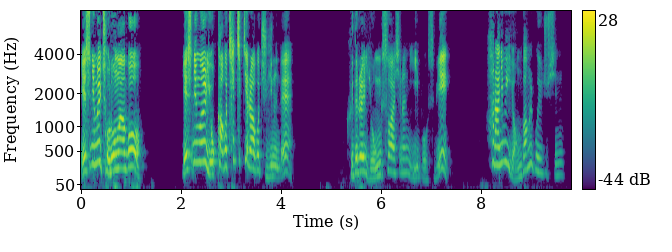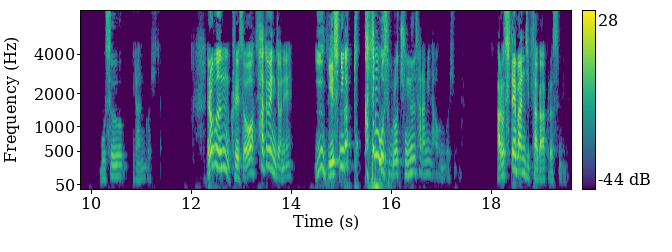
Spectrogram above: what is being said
예수님을 조롱하고 예수님을 욕하고 채찍질을 하고 죽이는데 그들을 용서하시는 이 모습이 하나님의 영광을 보여주신 모습이라는 것이죠. 여러분, 그래서 사도행전에 이 예수님과 똑같은 모습으로 죽는 사람이 나오는 것입니다. 바로 스테반 집사가 그렇습니다.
